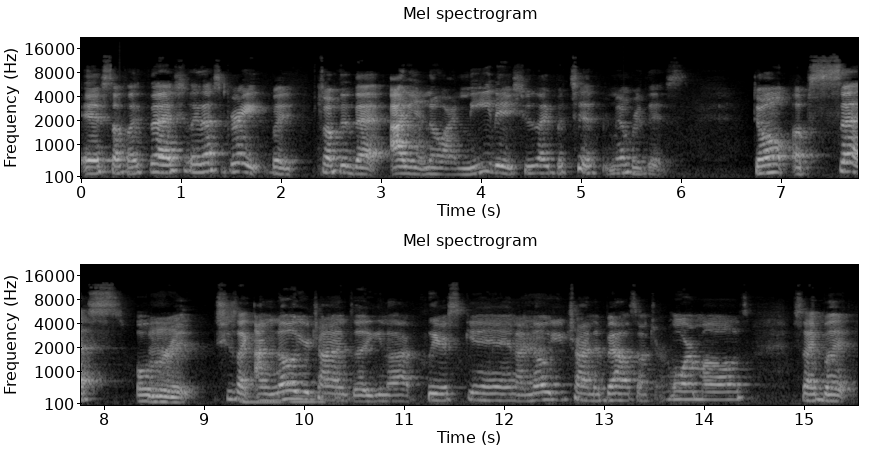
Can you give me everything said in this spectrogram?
and stuff like that. She's like, that's great, but something that I didn't know I needed. She was like, but Tiff, remember this. Don't obsess over Mm. it. She's like, I know you're trying to, you know, have clear skin. I know you're trying to balance out your hormones. She's like, but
